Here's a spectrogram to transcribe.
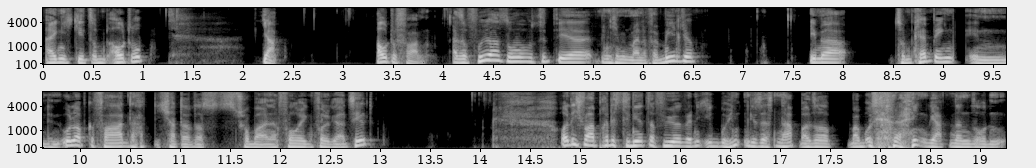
Eigentlich geht's um Auto. Ja, Autofahren. Also früher, so sind wir, bin ich mit meiner Familie immer zum Camping in den Urlaub gefahren. Ich hatte das schon mal in der vorigen Folge erzählt. Und ich war prädestiniert dafür, wenn ich irgendwo hinten gesessen habe. Also man muss ja denken, wir hatten dann so ein,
